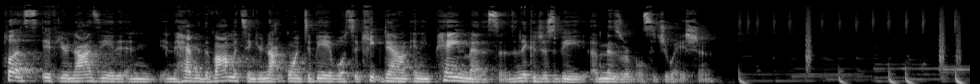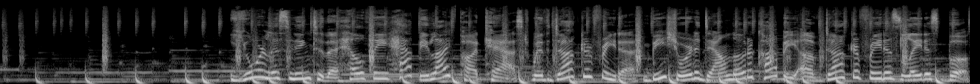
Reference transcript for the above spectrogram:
Plus, if you're nauseated and, and, having the vomiting, you're not going to be able to keep down any pain medicines and it could just be a miserable situation. You're listening to the Healthy Happy Life podcast with Dr. Frita. Be sure to download a copy of Dr. Frita's latest book,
